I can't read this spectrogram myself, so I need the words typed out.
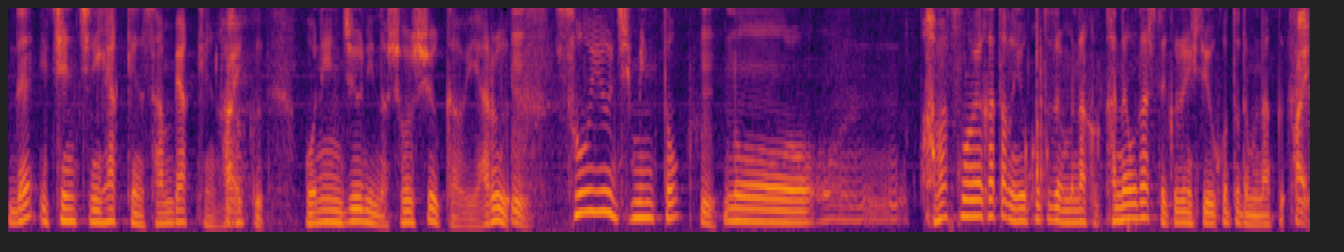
で1日200件、300件歩く、5人、10人の召集会をやる、うん、そういう自民党の、派閥の親方の言うことでもなく金を出してくれる人言うことでもなく、はい、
